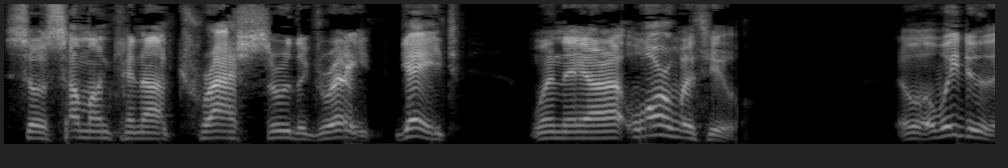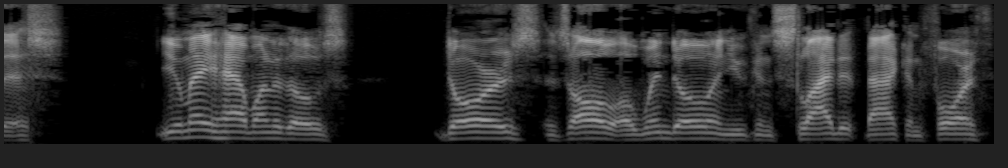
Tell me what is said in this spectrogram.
so someone cannot crash through the great gate when they are at war with you. We do this. You may have one of those doors, it's all a window, and you can slide it back and forth.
